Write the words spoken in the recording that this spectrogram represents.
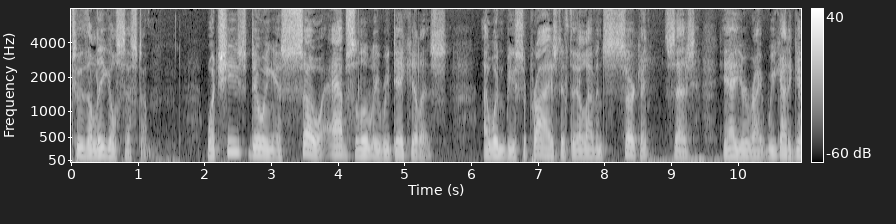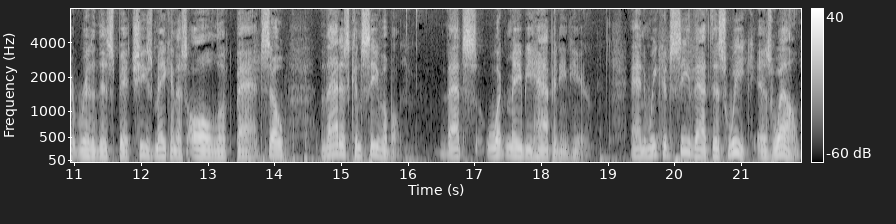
to the legal system. What she's doing is so absolutely ridiculous. I wouldn't be surprised if the 11th Circuit says, yeah, you're right. We got to get rid of this bitch. She's making us all look bad. So that is conceivable. That's what may be happening here. And we could see that this week as well.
